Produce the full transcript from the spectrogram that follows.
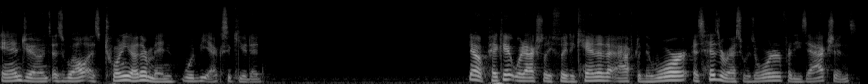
and Jones, as well as 20 other men, would be executed. Now, Pickett would actually flee to Canada after the war, as his arrest was ordered for these actions.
